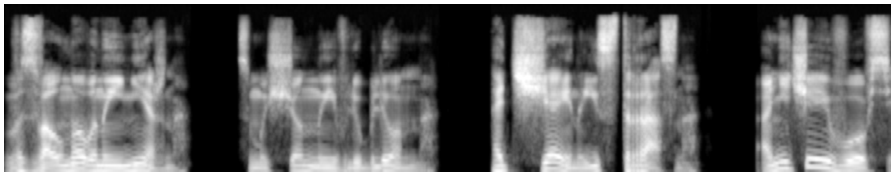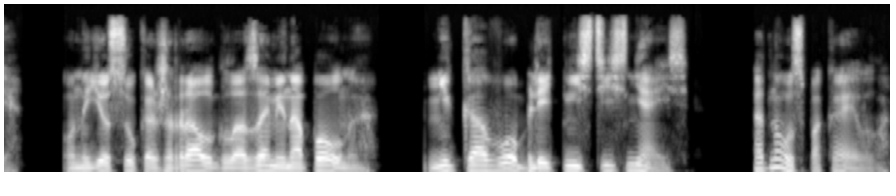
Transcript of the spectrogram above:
Взволнованно и нежно, смущенно и влюбленно. Отчаянно и страстно. А ничей вовсе. Он ее, сука, жрал глазами на полную. Никого, блядь, не стесняясь. Одно успокаивало.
